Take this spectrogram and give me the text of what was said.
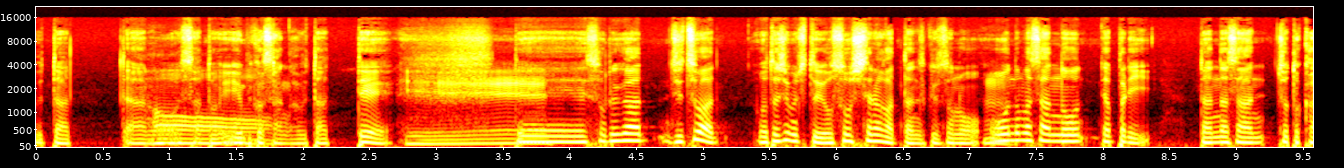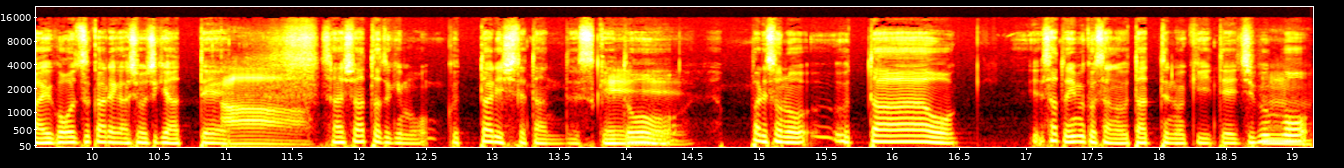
歌ってあの佐藤由美子さんが歌って。でそれが実は私もちょっと予想してなかったんですけどそのうん。大沼さんのやっぱり旦那さんちょっと介護疲れが正直あってあ最初会った時もぐったりしてたんですあ、けどへやっぱりその歌を佐藤由美子さんが歌ってるのを聞いて自え分もうん。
